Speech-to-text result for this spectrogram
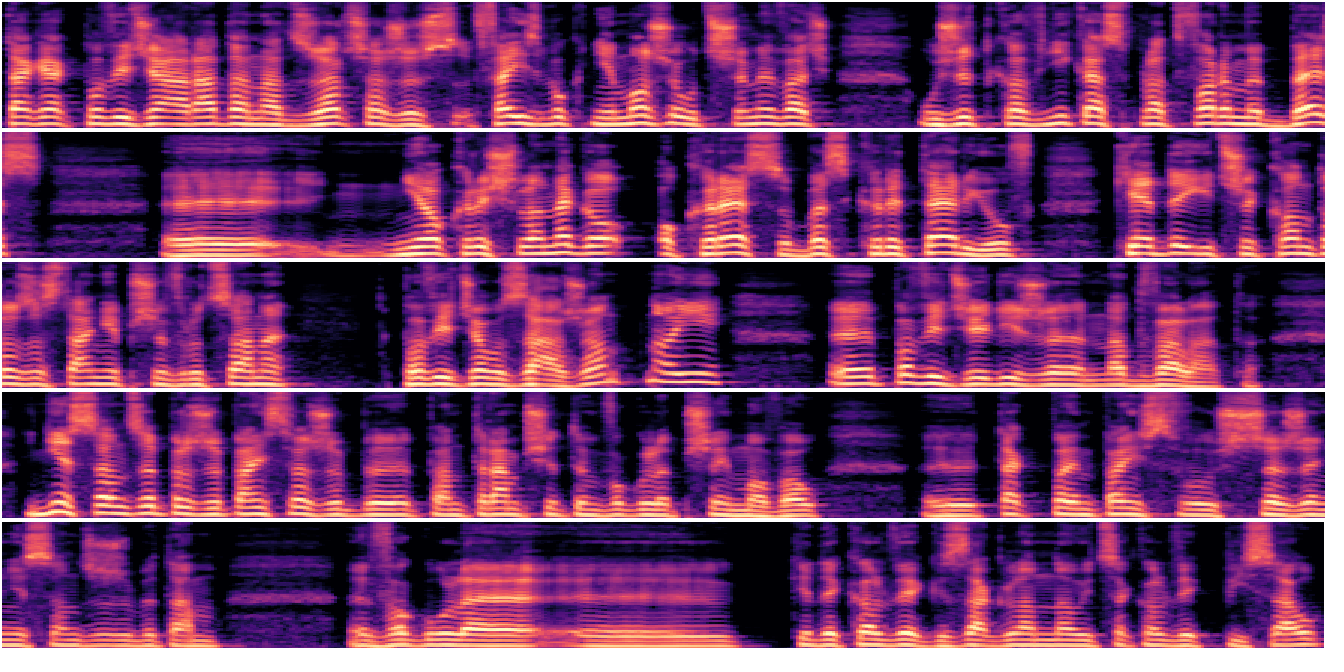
Tak jak powiedziała Rada Nadzorcza, że Facebook nie może utrzymywać użytkownika z platformy bez nieokreślonego okresu, bez kryteriów, kiedy i czy konto zostanie przywrócone, powiedział zarząd, no i e, powiedzieli, że na dwa lata. Nie sądzę, proszę Państwa, żeby pan Trump się tym w ogóle przejmował. E, Tak powiem Państwu szczerze, nie sądzę, żeby tam w ogóle kiedykolwiek zaglądał i cokolwiek pisał.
